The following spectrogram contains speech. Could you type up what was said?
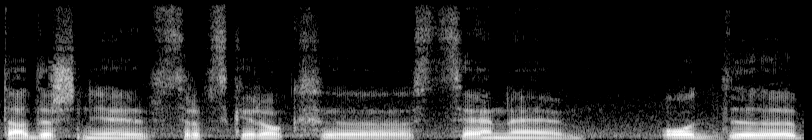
tadašnje srpske rock uh, scene, od uh,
